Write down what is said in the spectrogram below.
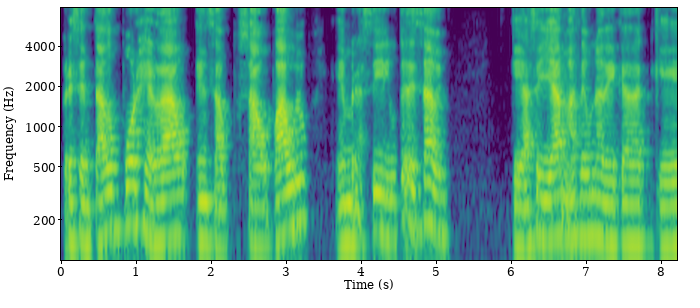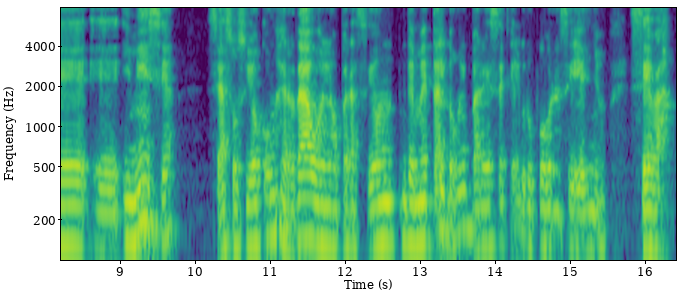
presentados por Gerdau en Sao, Paulo, en Brasil. Ustedes saben que hace ya más de una década que eh, inicia se asoció con Gerdau en la operación de Metaldón y parece que el grupo brasileño se va.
